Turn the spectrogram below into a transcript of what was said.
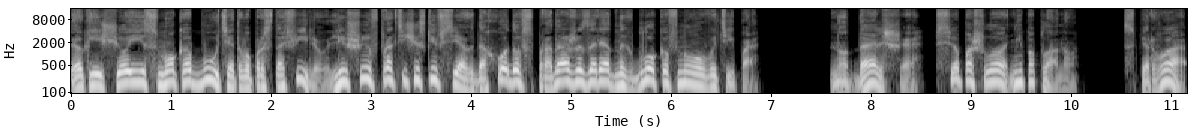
так еще и смог обуть этого простофилю, лишив практически всех доходов с продажи зарядных блоков нового типа. Но дальше все пошло не по плану. Сперва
